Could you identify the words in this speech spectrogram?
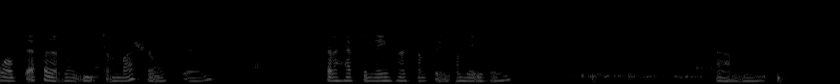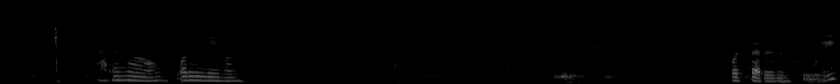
Well, definitely eat some mushrooms then. Gonna have to name her something amazing. Um, I don't know. What do we name her? What better than Suey?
